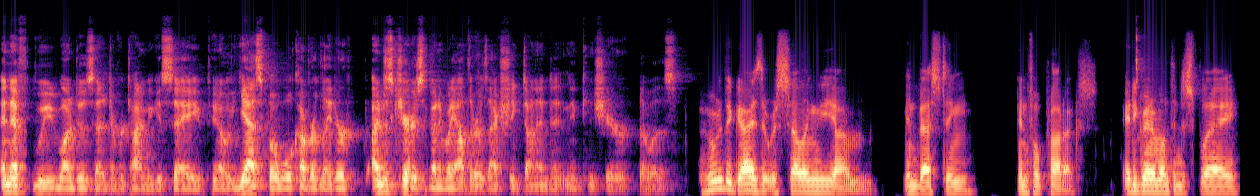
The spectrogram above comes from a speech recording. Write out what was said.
And if we want to do this at a different time, you could say, you know, yes, but we'll cover it later. I'm just curious if anybody out there has actually done it and can share that with us. Who are the guys that were selling the um, investing info products. 80 grand a month in display.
